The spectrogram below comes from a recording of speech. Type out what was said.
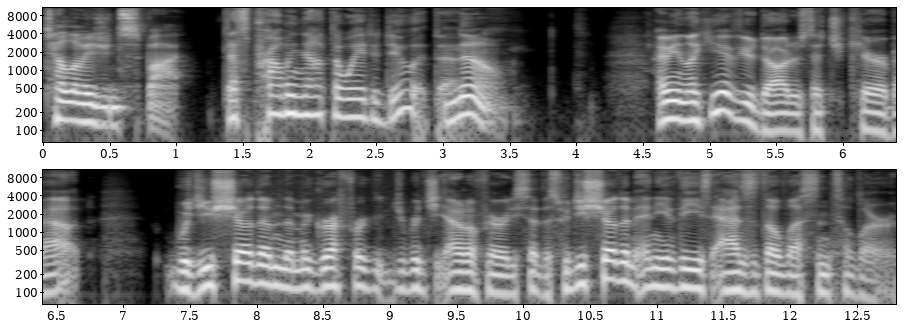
television spot? That's probably not the way to do it then. No. I mean, like you have your daughters that you care about. Would you show them the McGruff? I don't know if we already said this. Would you show them any of these as the lesson to learn?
